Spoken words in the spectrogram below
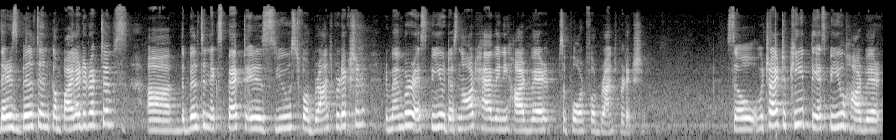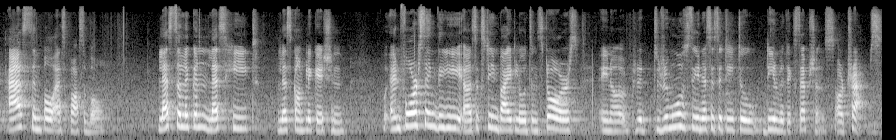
There is built-in compiler directives. Uh, the built-in expect is used for branch prediction. Remember SPU does not have any hardware support for branch prediction. So, we try to keep the SPU hardware as simple as possible. Less silicon, less heat, less complication. Enforcing the uh, 16 byte loads and stores you know it removes the necessity to deal with exceptions or traps.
